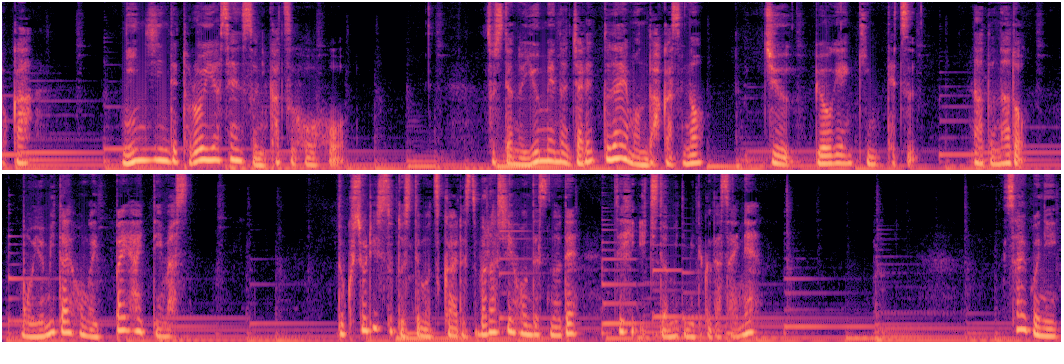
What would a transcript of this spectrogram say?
とか「人参でトロイア戦争に勝つ方法」そしてあの有名なジャレット・ダイヤモンド博士の「銃病原菌鉄」などなどもう読みたい本がいっぱい入っています。読書リストとしても使える素晴らしい本ですのでぜひ一度見てみてくださいね。最後に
